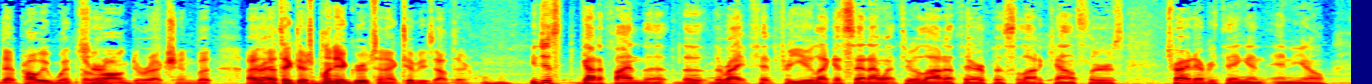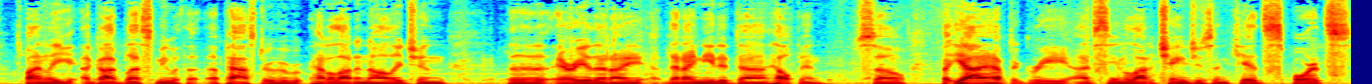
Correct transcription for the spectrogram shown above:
that probably went the Sure. wrong direction. But I, I think there's plenty of groups and activities out there. You just got to find the, the, the right fit for you. Like I said, I went through a lot of therapists, a lot of counselors, tried everything, and, and you know, finally uh, God blessed me with a, a pastor who had a lot of knowledge in the area that I that I needed uh, help in. So, but yeah, I have to agree. I've seen a lot of changes in kids' sports.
